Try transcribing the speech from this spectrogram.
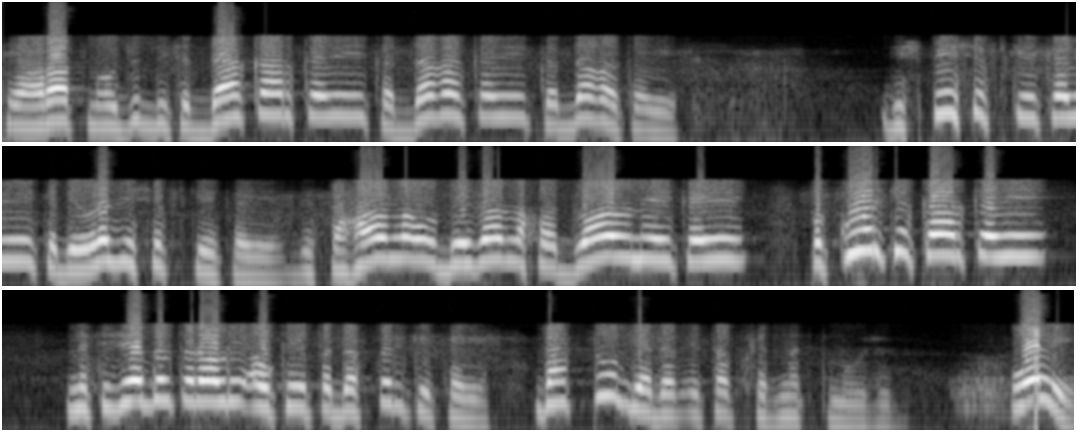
خيارات موجود دي چې دا کار کوي که دغه کوي که دغه کوي د شپې شفت کې کوي که د ورځې شفت کې کوي د سهار له او بیګار له خو دواړو نه کوي په کور کې کار کوي نتیجه دلته راوړي او کوي په دفتر کې کوي دا ټول بیا د اتاب خدمت کې موجود ولی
